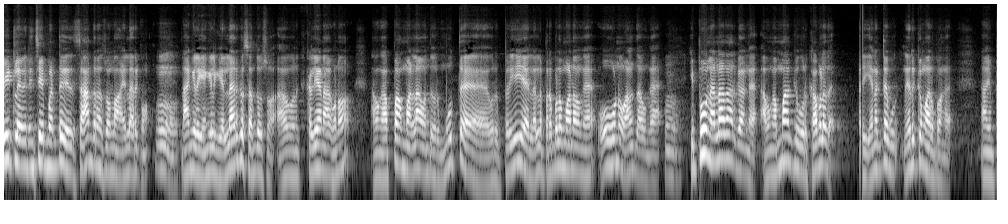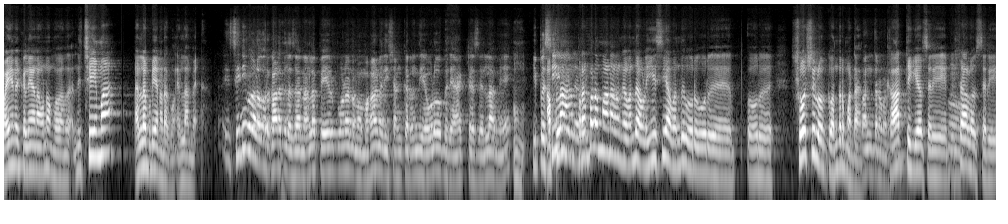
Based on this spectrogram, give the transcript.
வீட்டில் நிச்சயம் பண்ணிட்டு சாயந்தரம் சொன்னான் எல்லாருக்கும். நாங்கள் எங்களுக்கு எல்லாருக்கும் சந்தோஷம். அவனுக்கு கல்யாணம் ஆகணும். அவங்க அப்பா அம்மாலாம் வந்து ஒரு மூத்த ஒரு பெரிய நல்ல பிரபலமானவங்க. ஒவ்வொன்றும் வாழ்ந்தவங்க. இப்போவும் நல்லா தான் இருக்காங்க. அவங்க அம்மாவுக்கு ஒரு கவலை. எனக்கிட்ட நெருக்கமாக இருப்பாங்க. என் பையனுக்கு கல்யாணம் ஆகணும். அவங்க நிச்சயமாக நல்லபடியாக நடக்கும் எல்லாமே. சினிமால ஒரு காலத்துல சார் நல்ல பேர் போன நம்ம மகாநதி சங்கர் வந்து எவ்வளவு பெரிய ஆக்டர்ஸ் எல்லாமே. இப்ப பிரபலமானவங்க வந்து அவ்வளோ ஈஸியாக வந்து ஒரு ஒரு ஒரு சோஷியல் ஒர்க் வந்துட மாட்டாங்க. வந்துட. கார்த்திகோ சரி விஷாலோ சரி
